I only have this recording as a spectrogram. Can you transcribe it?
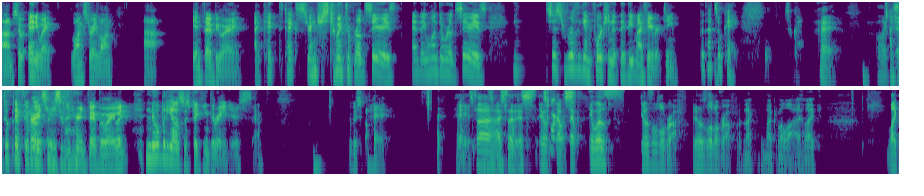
um. So anyway, long story long, uh, in February, I picked the Texas Rangers to win the World Series, and they won the World Series. It's just really unfortunate they beat my favorite team, but that's okay. It's okay. Hey, like I still picked the World. Series winner in February when nobody else was picking the Rangers. So it was fun. Hey, hey, That's- it's uh, I said sports. it's it, that- Sports. that- it was it was a little rough. It was a little rough. I'm not, I'm not gonna lie. Like, like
